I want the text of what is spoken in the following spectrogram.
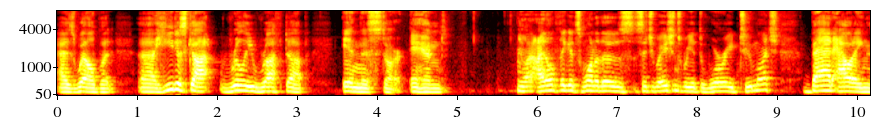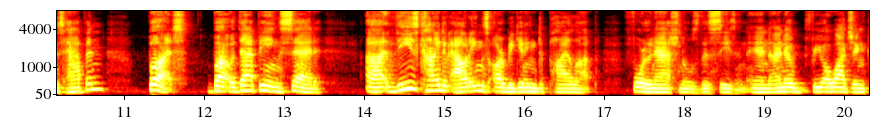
as well. But uh, he just got really roughed up in this start, and you know, I don't think it's one of those situations where you have to worry too much. Bad outings happen, but but with that being said, uh, these kind of outings are beginning to pile up for the Nationals this season. And I know for you all watching,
